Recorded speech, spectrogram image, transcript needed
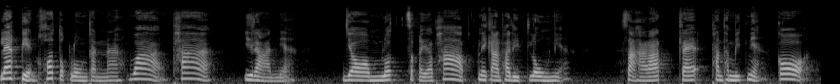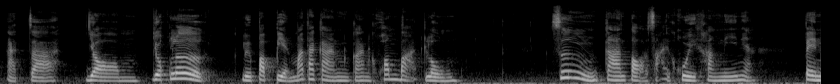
แลกเปลี่ยนข้อตกลงกันนะ ว่าถ้าอิหร่านเนี่ย ยอมลดศักยภาพในการผลิตลงเนี่ยสหรัฐและพันธมิตรเนี่ยก็อาจจะยอมยกเลิก หรือปรับเปลี่ยนมาตรการการคว่ำบาตรลง ซึ่งการต่อสายคุยครั้งนี้เนี่ยเป็น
